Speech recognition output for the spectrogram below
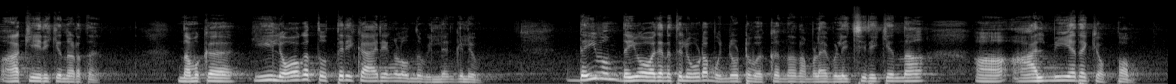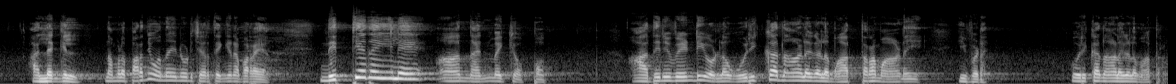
ആക്കിയിരിക്കുന്നിടത്ത് നമുക്ക് ഈ ലോകത്ത് ഒത്തിരി കാര്യങ്ങളൊന്നുമില്ലെങ്കിലും ദൈവം ദൈവവചനത്തിലൂടെ മുന്നോട്ട് വെക്കുന്ന നമ്മളെ വിളിച്ചിരിക്കുന്ന ആത്മീയതയ്ക്കൊപ്പം അല്ലെങ്കിൽ നമ്മൾ പറഞ്ഞു വന്നതിനോട് ചേർത്ത് ഇങ്ങനെ പറയാം. നിത്യതയിലെ ആ നന്മയ്ക്കൊപ്പം അതിനുവേണ്ടിയുള്ള ഒരുക്കനാളുകൾ മാത്രമാണ് ഇവിടെ. ഒരുക്കനാളുകൾ മാത്രം.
